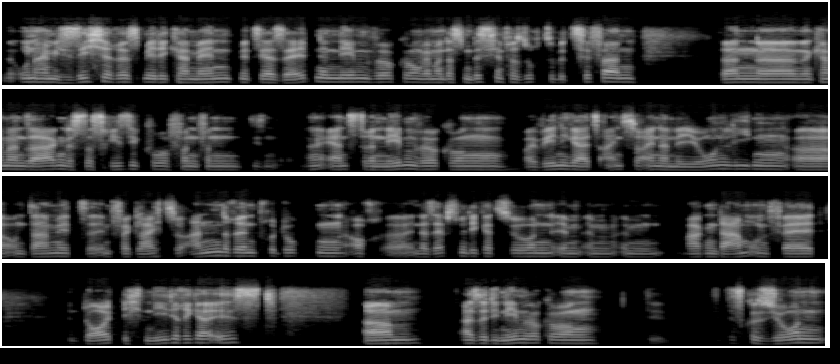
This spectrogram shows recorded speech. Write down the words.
ein unheimlich sicheres Medikament mit sehr seltenen Nebenwirkungen. Wenn man das ein bisschen versucht zu beziffern, dann, äh, dann kann man sagen, dass das Risiko von, von diesen ne, ernsteren Nebenwirkungen bei weniger als 1 zu einer Million liegen äh, und damit äh, im Vergleich zu anderen Produkten, auch äh, in der Selbstmedikation im, im, im Magen-Darm-Umfeld, deutlich niedriger ist. Ähm, also die Nebenwirkungen, die, die Diskussion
